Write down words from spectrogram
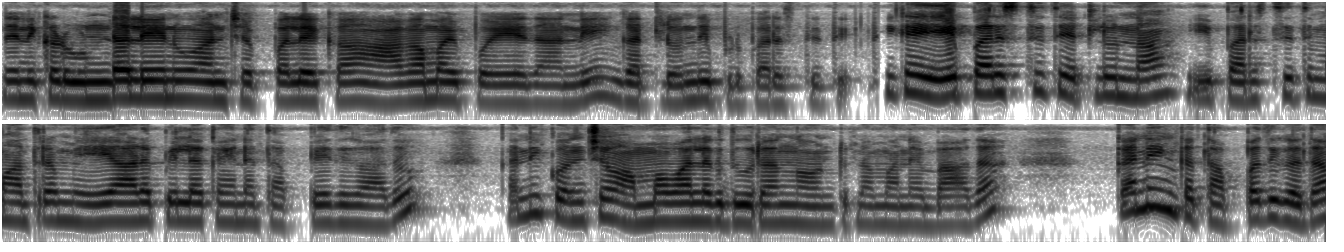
నేను ఇక్కడ ఉండలేను అని చెప్పలేక ఆగమైపోయేదాన్ని. గట్లుంది ఇప్పుడు పరిస్థితి. ఇక ఏ పరిస్థితి ఎట్లున్నా ఈ పరిస్థితి మాత్రం ఏ ఆడపిల్లకైనా తప్పేది కాదు. కానీ కొంచెం అమ్మ వాళ్ళకు దూరంగా ఉంటున్నాం అనే బాధ. కానీ ఇంకా తప్పదు కదా.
